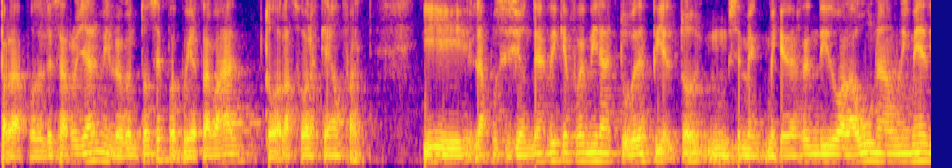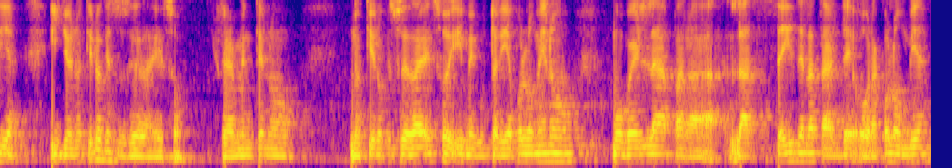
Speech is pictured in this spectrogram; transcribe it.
para poder desarrollarme y luego entonces pues voy a trabajar todas las horas que hagan falta. Y la posición de Enrique fue, mira, estuve despierto, se me, me quedé rendido a la una, una y media, y yo no quiero que suceda eso. Realmente no, no quiero que suceda eso y me gustaría por lo menos moverla para las 6 de la tarde, hora Colombia,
